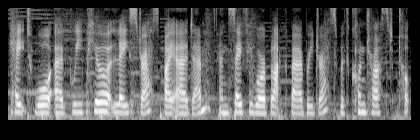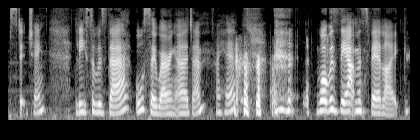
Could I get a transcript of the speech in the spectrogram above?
Kate wore a Guipure lace dress by Erdem, and Sophie wore a black Burberry dress with contrast top stitching. Lisa was there, also wearing Erdem, I hear. what was the atmosphere like?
